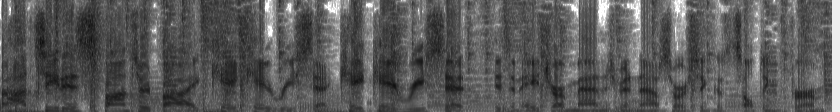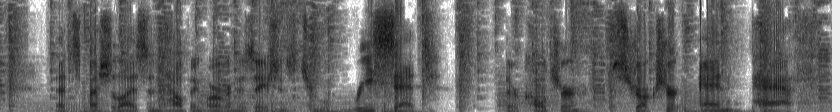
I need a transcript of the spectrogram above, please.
The hot seat is sponsored by KK Reset. KK Reset is an HR management and outsourcing consulting firm that specializes in helping organizations to reset their culture, structure, and path.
